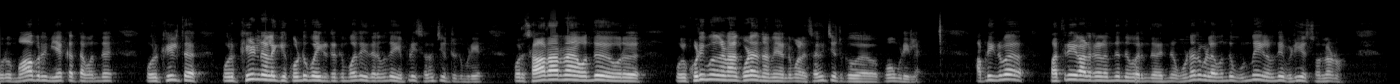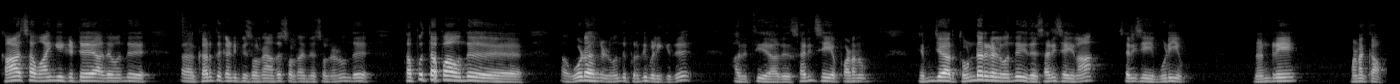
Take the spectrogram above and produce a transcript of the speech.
ஒரு மாபெரும் இயக்கத்தை வந்து ஒரு கீழ்த்த ஒரு கீழ்நிலைக்கு கொண்டு போய்கிட்டு இருக்கும்போது இதை வந்து எப்படி சகிச்சுட்டு இருக்க முடியும்? ஒரு சாதாரண வந்து ஒரு ஒரு குடிமகனாக கூட நம்ம நம்மளை சகிச்சுட்டு போக முடியல. அப்படிங்கிறப்ப பத்திரிகையாளர்கள் வந்து இந்த இந்த இந்த வந்து உண்மைகளை வந்து வெளியே சொல்லணும். காசை வாங்கிக்கிட்டு அதை வந்து கருத்து கணிப்பு சொல்கிறேன் அதை சொல்கிறேன் இதை சொல்கிறேன்னு வந்து தப்பு தப்பாக வந்து ஊடகங்கள் வந்து பிரதிபலிக்குது. அது தி- அது சரி செய்யப்படணும். எம்ஜிஆர் தொண்டர்கள் வந்து இதை சரி செய்யலாம் சரி செய்ய முடியும். நன்றி வணக்கம்.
